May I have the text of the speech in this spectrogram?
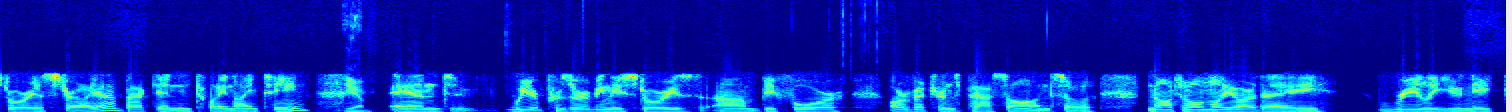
Story Australia back in 2019. Yeah. And we are preserving these stories um, before our veterans pass on. So not only are they really unique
